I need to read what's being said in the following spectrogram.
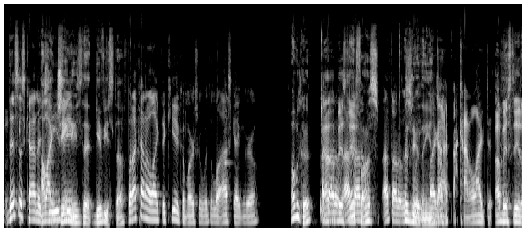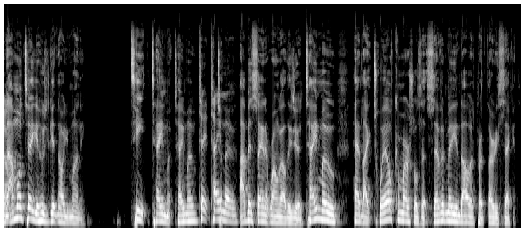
This is kind of I like genies that give you stuff. but I kind of like the Kia commercial with the little ice skating girl. Oh, it was good. I I thought, it, missed I it. thought it was. I thought it It was was near sweet. the end. Like I, I kind of liked it. I missed it. Now I'm gonna tell you who's getting all your money. T Tamu. Tamu. T- Tamu. I've been saying it wrong all these years. Tamu had like 12 commercials at $7 million per 30 seconds.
